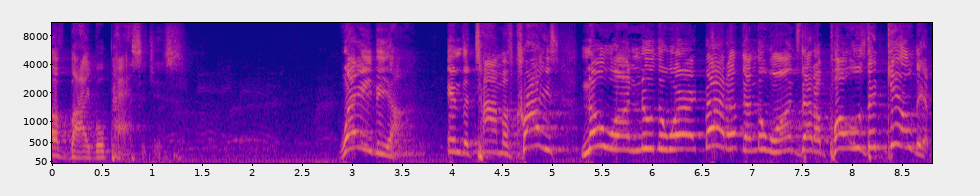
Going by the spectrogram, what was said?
of Bible passages. Way beyond. In the time of Christ, no one knew the word better than the ones that opposed and killed him.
